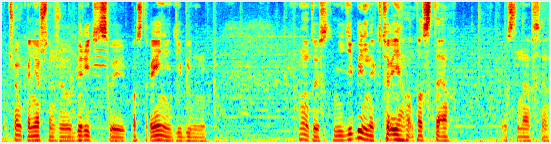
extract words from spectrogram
Причем, конечно же, уберите свои построения дебильные. Ну, то есть не дебильные, которые я вам поставил. Просто на все.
